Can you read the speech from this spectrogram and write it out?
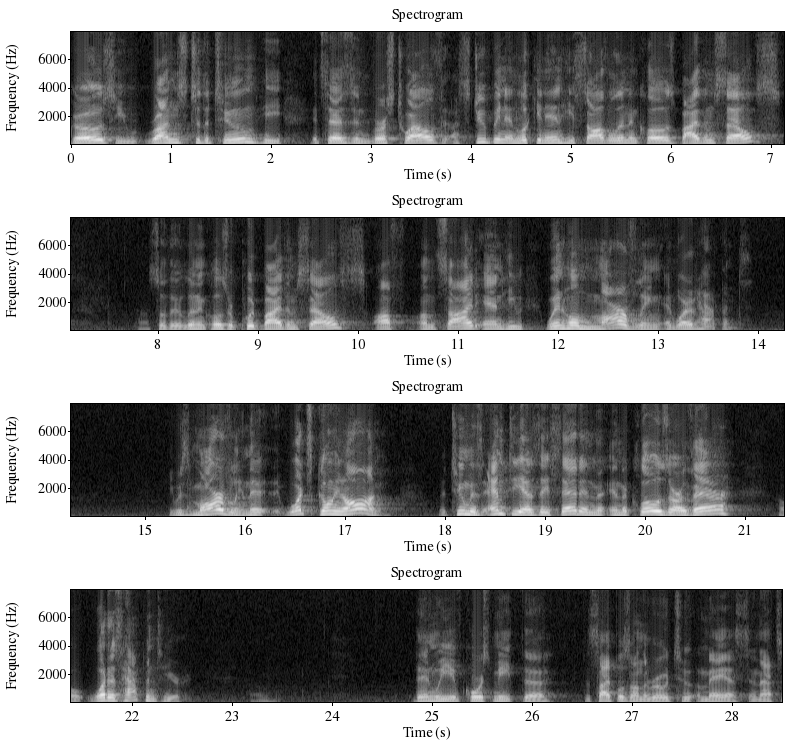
goes, he runs to the tomb. He, it says in verse 12, uh, stooping and looking in, he saw the linen clothes by themselves. Uh, so the linen clothes were put by themselves off on the side, and he went home marveling at what had happened. He was marveling. What's going on? The tomb is empty, as they said, and the, and the clothes are there. Uh, what has happened here? Um, then we, of course, meet the disciples on the road to Emmaus, and that's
